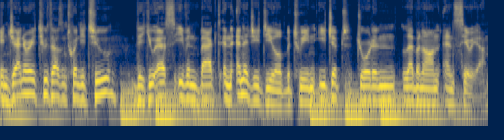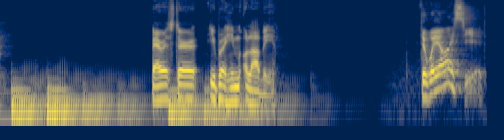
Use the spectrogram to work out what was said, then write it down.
In January 2022, the US even backed an energy deal between Egypt, Jordan, Lebanon, and Syria. Barrister Ibrahim Olabi. The way I see it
